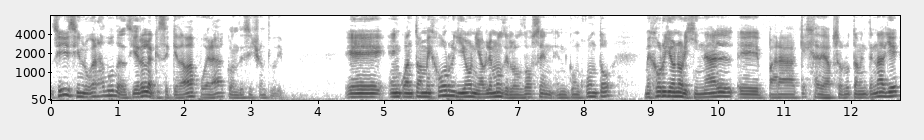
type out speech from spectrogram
Sí, sin lugar a dudas, y era la que se quedaba fuera con Decision to Live. Eh, en cuanto a mejor guion, y hablemos de los dos en, en conjunto, mejor guion original eh, para queja de absolutamente nadie,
